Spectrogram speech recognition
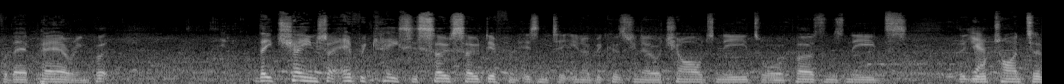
for their pairing. But they change. So every case is so so different, isn't it? You know, because you know a child's needs or a person's needs that Yeah. you're trying to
